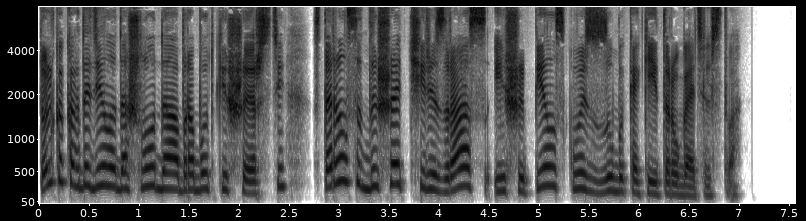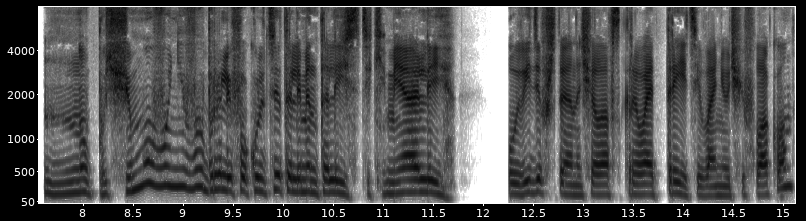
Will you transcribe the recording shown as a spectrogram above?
Только когда дело дошло до обработки шерсти, старался дышать через раз и шипел сквозь зубы какие-то ругательства. «Ну почему вы не выбрали факультет элементалистики, Миали?» Увидев, что я начала вскрывать третий вонючий флакон,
